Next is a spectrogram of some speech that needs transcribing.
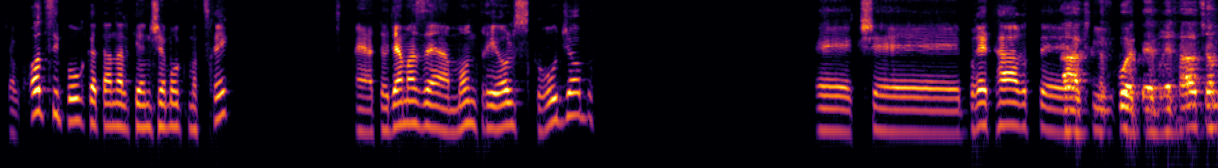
עכשיו, עוד סיפור קטן על קן שמרוק מצחיק. אה, אתה יודע מה זה המונטריאול סקרו ג'וב? אה, כשברט הארט... אה, כשדפקו את ברט הארט שם?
